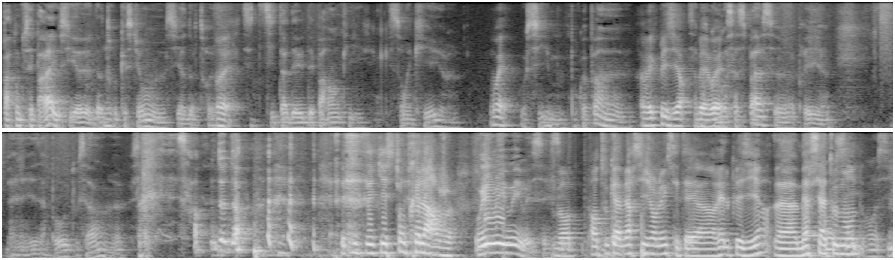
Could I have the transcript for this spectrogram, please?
par contre, c'est pareil, s'il y a d'autres mm. questions, euh, s'il y a d'autres. Si, tu as des, des, parents qui, qui sont inquiets. Euh, ouais. Aussi, pourquoi pas. Hein. Avec plaisir. Ben comment ça se passe. Euh, après, ben, les impôts, tout ça. ça, rentre dedans. C'est toutes ces questions très larges. Oui, oui, oui. oui bon, en tout cas, merci Jean-Luc, c'était un réel plaisir. merci à tout le monde. Moi aussi,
